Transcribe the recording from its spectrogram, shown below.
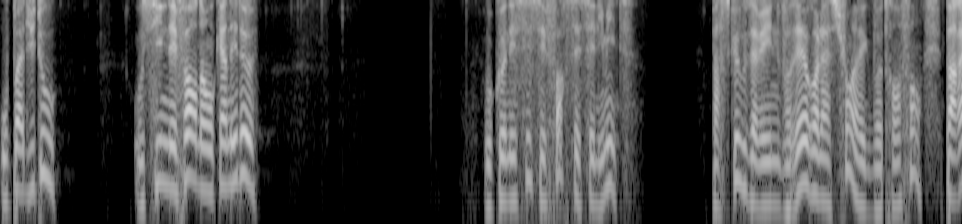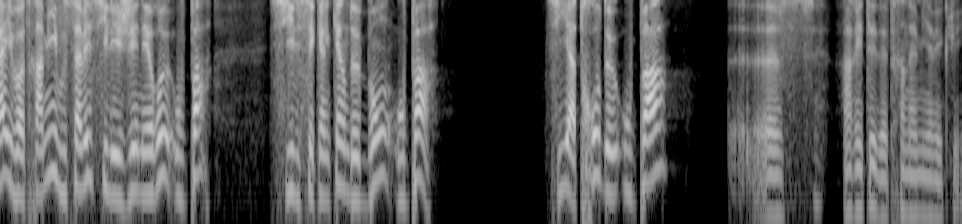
ou pas du tout. Ou s'il n'est fort dans aucun des deux. Vous connaissez ses forces et ses limites. Parce que vous avez une vraie relation avec votre enfant. Pareil, votre ami, vous savez s'il est généreux ou pas s'il c'est quelqu'un de bon ou pas. S'il y a trop de ou pas, euh, arrêtez d'être un ami avec lui.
